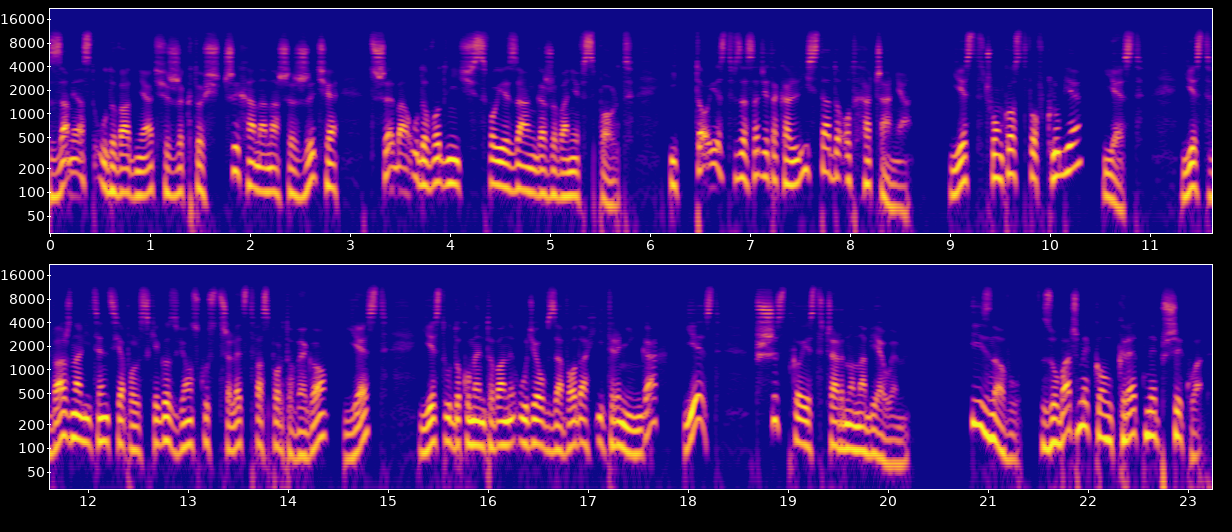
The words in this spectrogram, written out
Zamiast udowadniać, że ktoś czyha na nasze życie, trzeba udowodnić swoje zaangażowanie w sport. I to jest w zasadzie taka lista do odhaczania. Jest członkostwo w klubie? Jest. Jest ważna licencja Polskiego Związku Strzelectwa Sportowego? Jest. Jest udokumentowany udział w zawodach i treningach? Jest. Wszystko jest czarno na białym. I znowu, zobaczmy konkretny przykład.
